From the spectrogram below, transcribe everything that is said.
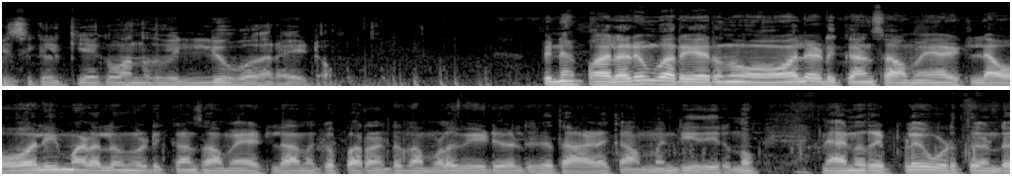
ഫിസിക്കൽ കീ ഒക്കെ വന്നത് വലിയ ഉപകാരമായിട്ടോ. പിന്നെ പലരും പറയായിരുന്നു ഓല എടുക്കാൻ സമയമായിട്ടില്ല ഓലയും മടലൊന്നും എടുക്കാൻ സമയമായിട്ടില്ല എന്നൊക്കെ പറഞ്ഞിട്ട് നമ്മൾ വീഡിയോയിലേക്ക് താഴെ കമന്റ് ചെയ്തിരുന്നു. ഞാൻ റിപ്ലൈ കൊടുത്തിട്ടുണ്ട്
